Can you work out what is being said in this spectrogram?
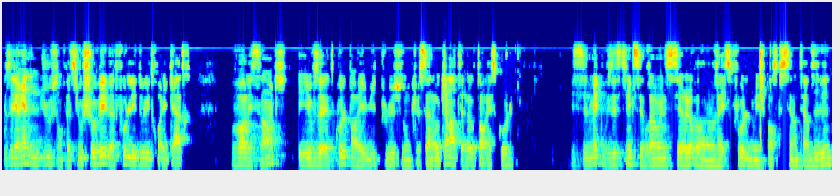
vous allez rien induce, en fait. Si vous chauvez, il va fall les 2, les 3, les 4, voire les 5, et vous allez être call par les 8 plus, donc ça n'a aucun intérêt, autant raise call. Et si le mec, vous estimez que c'est vraiment une serrure, euh, raise fall, mais je pense que c'est interdit.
